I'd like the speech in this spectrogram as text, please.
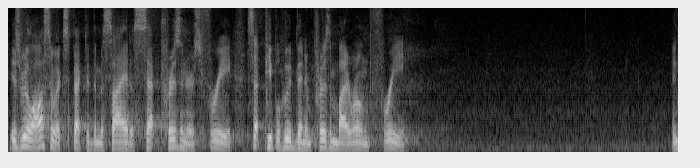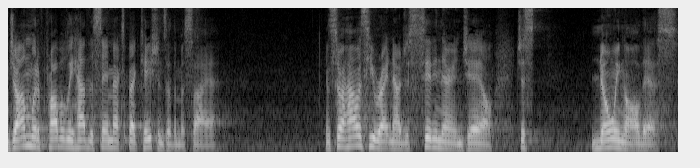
Israel also expected the Messiah to set prisoners free, set people who had been imprisoned by Rome free. And John would have probably had the same expectations of the Messiah. And so, how is he right now, just sitting there in jail, just knowing all this?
